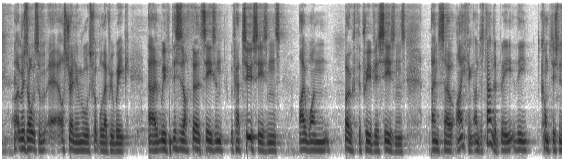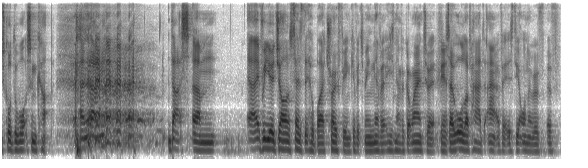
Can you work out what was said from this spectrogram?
results of uh, Australian rules football every week. Uh, we've, this is our third season. We've had two seasons. I won both the previous seasons. And so I think, understandably, the competition is called the Watson Cup. And um, that's. Um, uh, every year Giles says that he'll buy a trophy and give it to me. Never, he's never got round to it. Yeah. So all I've had out of it is the honour of, of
